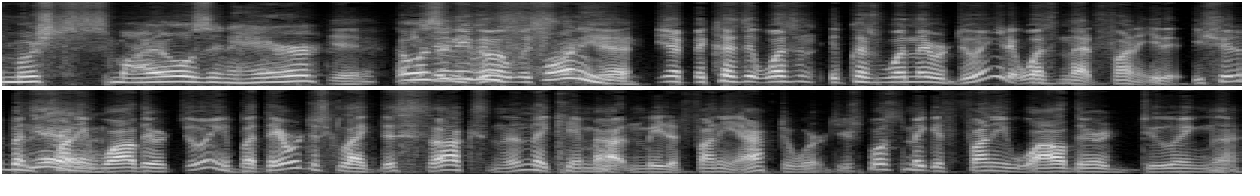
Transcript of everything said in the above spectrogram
smushed smiles and hair. Yeah, That wasn't even funny. Yeah, yeah, because it wasn't because when they were doing it, it wasn't that funny. It, it should have been funny while they were doing it, but they were just like, "This sucks," and then they came out and made it funny afterwards. You're supposed to make it funny while they're doing the.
